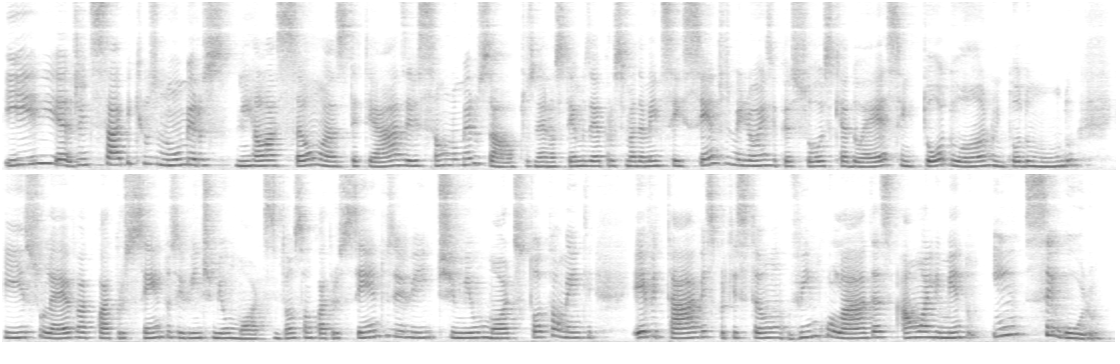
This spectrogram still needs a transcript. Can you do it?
E a gente sabe que os números em relação às DTAs, eles são números altos, né? Nós temos aí aproximadamente 600 milhões de pessoas que adoecem todo ano em todo o mundo, e isso leva a 420 mil mortes. Então, são 420 mil mortes totalmente evitáveis porque estão vinculadas a um alimento inseguro.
